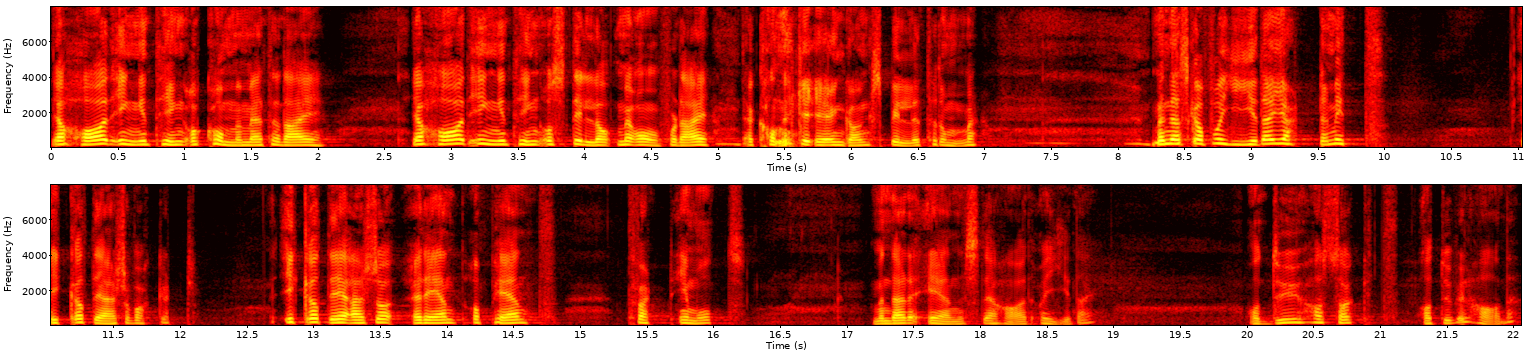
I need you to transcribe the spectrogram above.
Jeg har ingenting å komme med til deg. Jeg har ingenting å stille opp med overfor deg. Jeg kan ikke engang spille tromme. Men jeg skal få gi deg hjertet mitt. Ikke at det er så vakkert. Ikke at det er så rent og pent. Tvert imot. Men det er det eneste jeg har å gi deg. Og du har sagt at du vil ha det.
